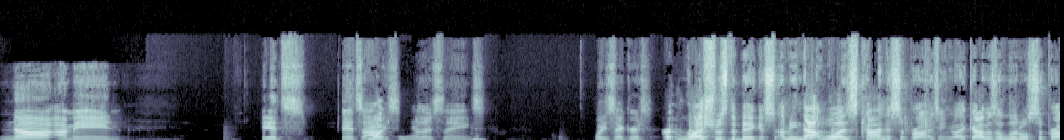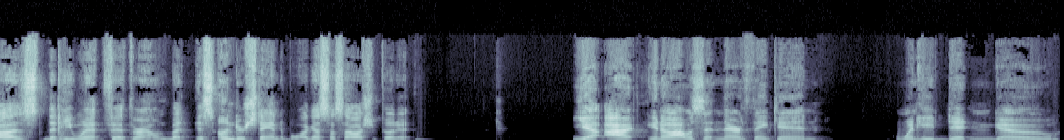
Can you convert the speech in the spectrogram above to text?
No, I mean, it's it's What- obviously one of those things. What do you say, Chris? Uh, Rush was the biggest. I mean, that was kind of surprising. Like I was a little surprised that he went fifth round, but it's understandable. I guess that's how I should put it. Yeah, I you know I was sitting there thinking when he didn't go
